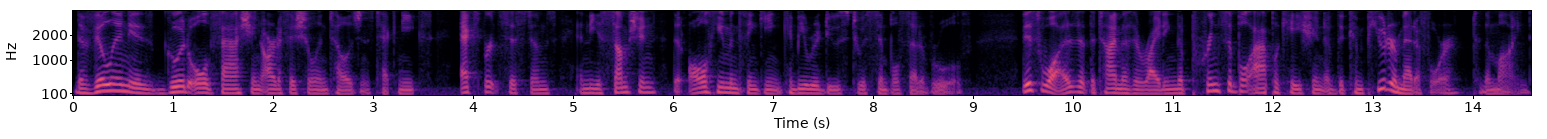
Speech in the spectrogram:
The villain is good old fashioned artificial intelligence techniques, expert systems, and the assumption that all human thinking can be reduced to a simple set of rules. This was, at the time of the writing, the principal application of the computer metaphor to the mind.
